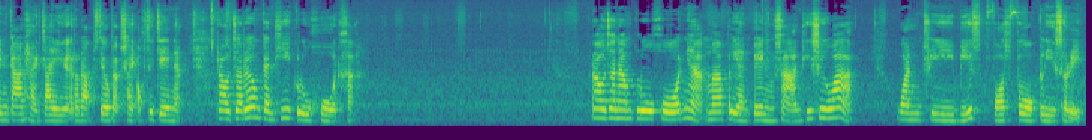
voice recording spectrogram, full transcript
เป็นการหายใจระดับเซลล์แบบใช้ออกซิเจนเนี่ยเราจะเริ่มกันที่กลูโคสค่ะ เราจะนำกลูโคสเนี่ยมาเปลี่ยนเป็นสารที่ชื่อว่า 1,3 bis phosphoglycerate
